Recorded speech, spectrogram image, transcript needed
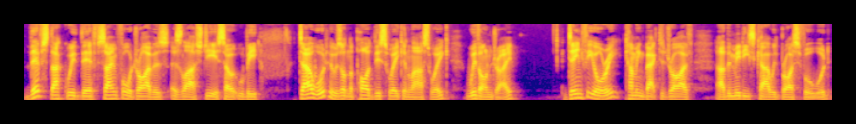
they've stuck with their same four drivers as last year. So it will be Dale Wood, who was on the pod this week and last week with Andre, Dean Fiore coming back to drive uh, the Middy's car with Bryce Fullwood,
